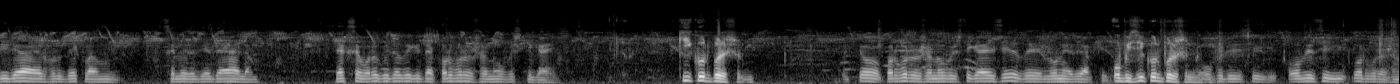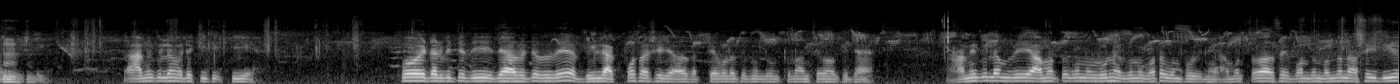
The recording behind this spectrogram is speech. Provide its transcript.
দিদা এরপরে দেখলাম ছেলেরা দিয়ে দেখা এলাম দেখছে বড় থেকে কর্পোরেশন অফিস থেকে আসছে কি কর্পোরেশন? তো কর্পোরেশন অফিস থেকে আসছে যে লোনের আর কি। OBC corporation OBC OBC corporation office থেকে। আমি বললাম এটা কি কি তো এটার ভিতরে দিয়ে দেওয়া হচ্ছে যে দুই লাখ পঁচাশি হাজার টাকা বলে তুমি লোন টোন আনছো কি যা। আমি বললাম যে আমার তো কোনো লোনের কোনো কথা কম পড়ি নেই আমার তো আছে বন্ধন বন্ধন আছেই দিয়ে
